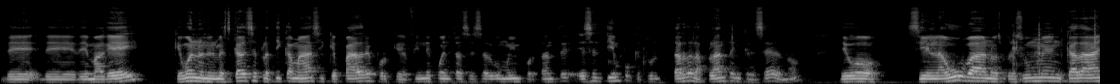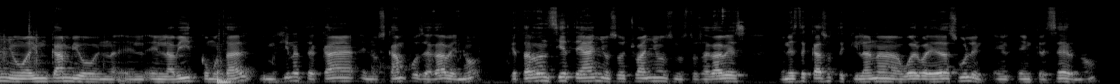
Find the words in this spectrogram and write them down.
de, de, maguey, que bueno, en el mezcal se platica más y qué padre, porque a fin de cuentas es algo muy importante, es el tiempo que tarda la planta en crecer, ¿no? Digo, si en la uva nos presumen cada año hay un cambio en, la vid como tal, imagínate acá en los campos de agave, ¿no? Que tardan siete años, ocho años nuestros agaves, en este caso tequilana o variedad azul, en, crecer, ¿no?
